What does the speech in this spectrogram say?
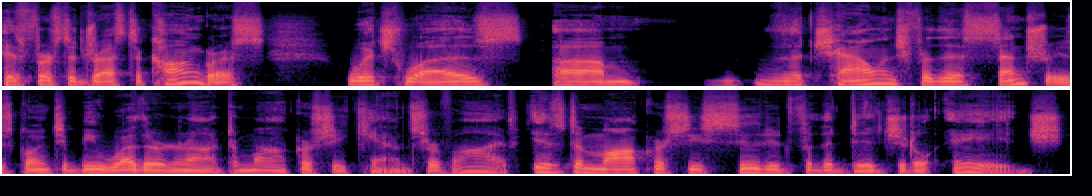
his first address to Congress, which was um, the challenge for this century is going to be whether or not democracy can survive. Is democracy suited for the digital age?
